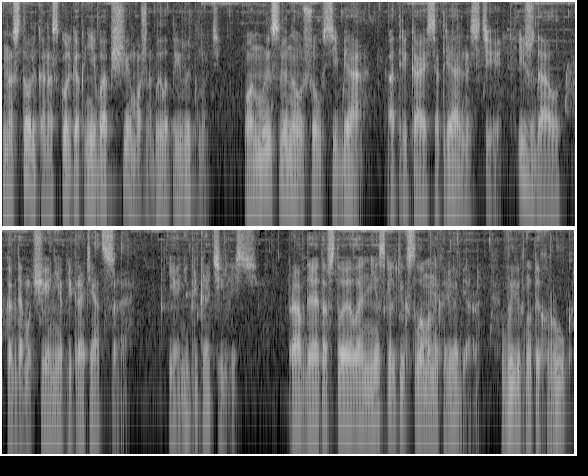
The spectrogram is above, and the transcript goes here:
Настолько, насколько к ней вообще можно было привыкнуть. Он мысленно ушел в себя, отрекаясь от реальности, и ждал, когда мучения прекратятся. И они прекратились. Правда, это стоило нескольких сломанных ребер, вывихнутых рук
